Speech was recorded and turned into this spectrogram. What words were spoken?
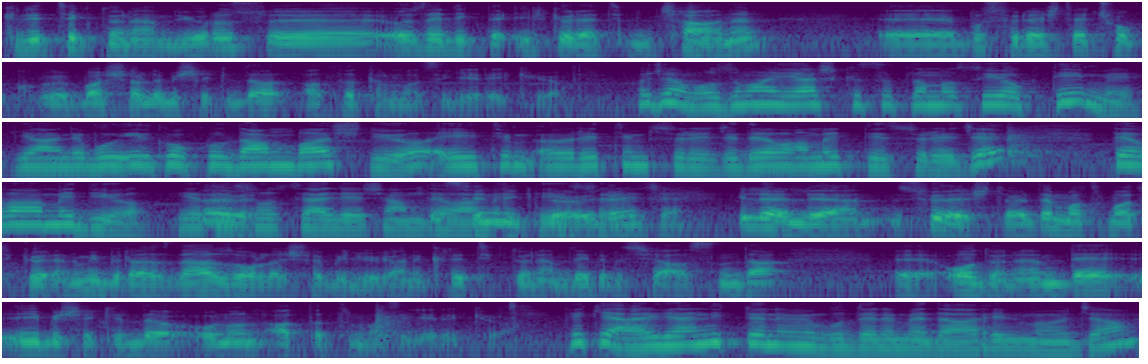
kritik dönem diyoruz. E, özellikle ilk öğretim çağının e, bu süreçte çok başarılı bir şekilde atlatılması gerekiyor. Hocam o zaman yaş kısıtlaması yok değil mi? Yani bu ilkokuldan başlıyor, eğitim öğretim süreci devam ettiği sürece devam ediyor ya da Evet, sosyal yaşam devam ettiği öyle. sürece. İlerleyen süreçlerde matematik öğrenimi biraz daha zorlaşabiliyor. Yani kritik dönem dediğimiz şey aslında e, o dönemde iyi bir şekilde onun atlatılması gerekiyor. Peki ergenlik dönemi bu döneme dahil mi hocam?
